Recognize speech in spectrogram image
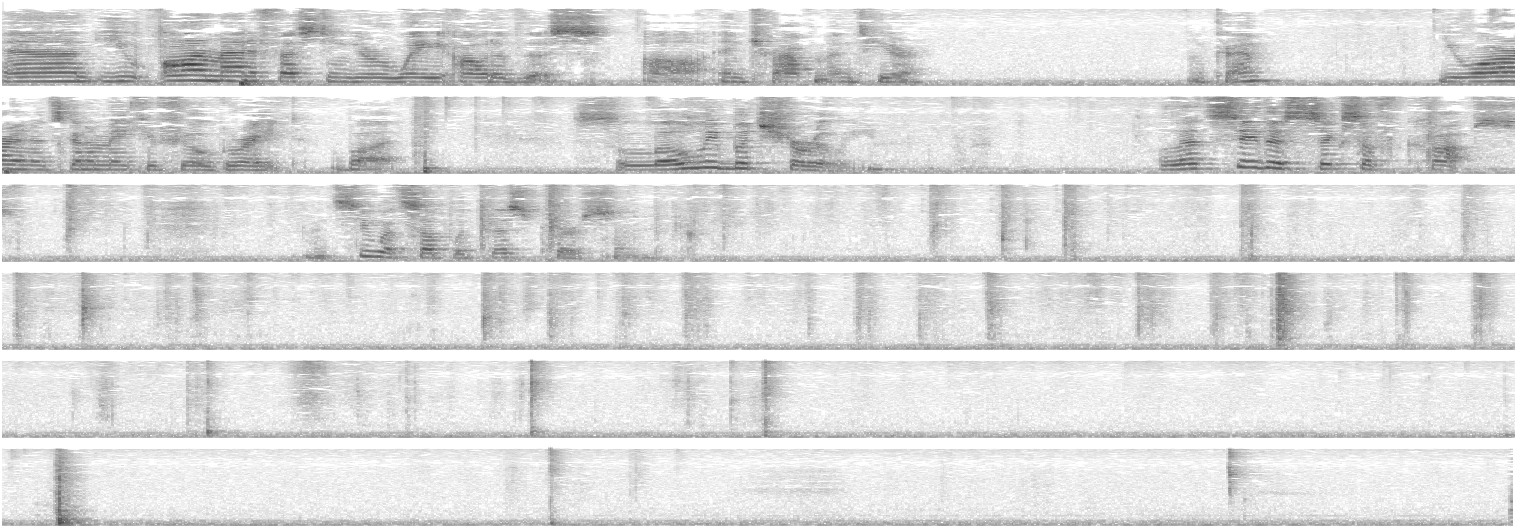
and you are manifesting your way out of this uh, entrapment here. Okay? You are, and it's going to make you feel great, but slowly but surely. Let's see the Six of Cups. Let's see what's up with this person.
